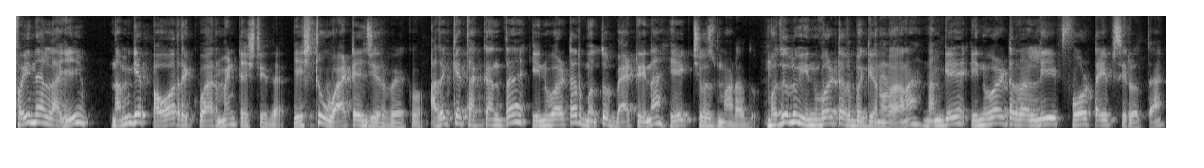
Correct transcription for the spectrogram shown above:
ಫೈನಲ್ ಆಗಿ ನಮಗೆ ಪವರ್ ರಿಕ್ವೈರ್ಮೆಂಟ್ ಎಷ್ಟಿದೆ? ಎಷ್ಟು ವ್ಯಾಟೇಜ್ ಇರಬೇಕು? ಅದಕ್ಕೆ ತಕ್ಕಂತ ಇನ್ವರ್ಟರ್ ಮತ್ತು ಬ್ಯಾಟ್ರಿನ ಹೇಗೆ ಚೂಸ್ ಮಾಡೋದು? ಮೊದಲು ಇನ್ವರ್ಟರ್ ಬಗ್ಗೆ ನೋಡೋಣ. ನಮಗೆ ಇನ್ವರ್ಟರ್ ಅಲ್ಲಿ ಫೋರ್ ಟೈಪ್ಸ್ ಇರುತ್ತೆ.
